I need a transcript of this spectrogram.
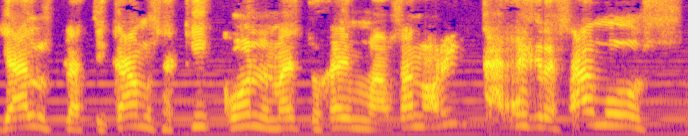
ya los platicamos aquí con el maestro Jaime Maussan. Ahorita regresamos.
